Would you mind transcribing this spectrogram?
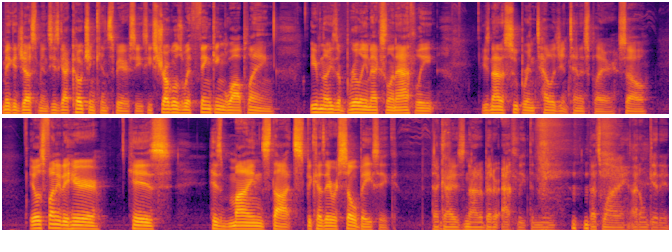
make adjustments. He's got coaching conspiracies. He struggles with thinking while playing. Even though he's a brilliant, excellent athlete, he's not a super intelligent tennis player. So it was funny to hear his his mind's thoughts because they were so basic. That guy is not a better athlete than me. That's why I don't get it.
